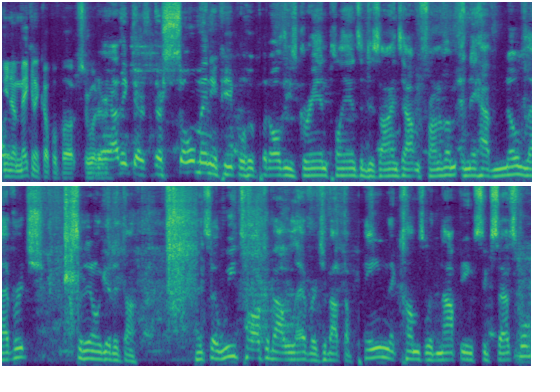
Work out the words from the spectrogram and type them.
you know, making a couple bucks or whatever. Yeah, I think there's there's so many people who put all these grand plans and designs out in front of them, and they have no leverage, so they don't get it done. And so we talk about leverage, about the pain that comes with not being successful,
